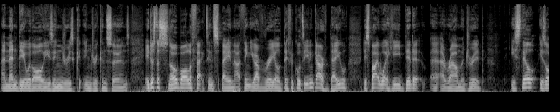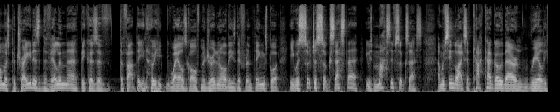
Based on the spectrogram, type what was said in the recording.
and then deal with all these injuries, injury concerns, it's just a snowball effect in Spain that I think you have real difficulty. Even Gareth Bale, despite what he did at, at Real Madrid, he still is almost portrayed as the villain there because of the fact that you know he Wales Golf Madrid and all these different things but he was such a success there. He was massive success. And we've seen the likes of Kaká go there and really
